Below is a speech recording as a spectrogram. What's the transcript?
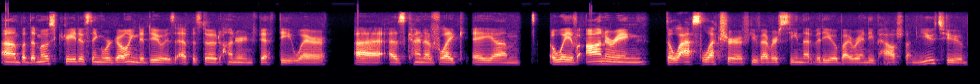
Um, but the most creative thing we're going to do is episode 150, where uh, as kind of like a um, a way of honoring the last lecture. If you've ever seen that video by Randy Pausch on YouTube,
